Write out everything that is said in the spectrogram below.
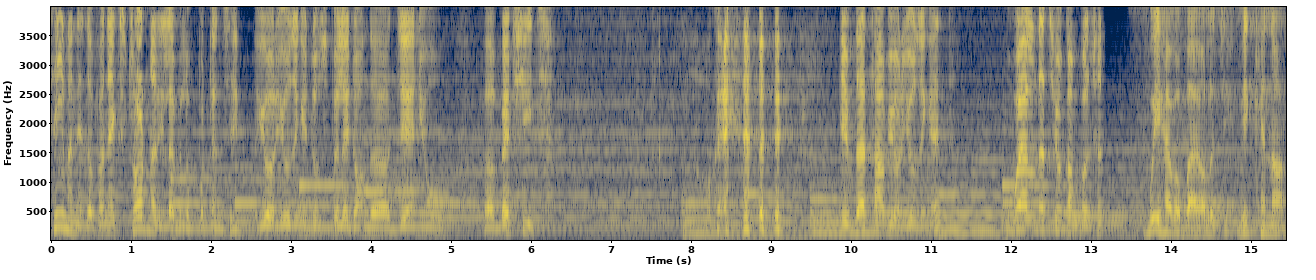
semen is of an extraordinary level of potency. You are using it to spill it on the JNU uh, bed sheets. Okay If that's how you're using it, well, that's your compulsion. We have a biology, we cannot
